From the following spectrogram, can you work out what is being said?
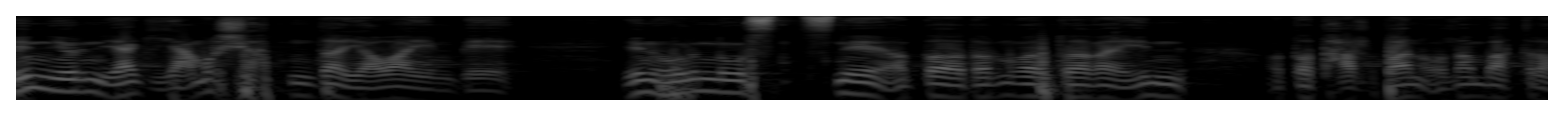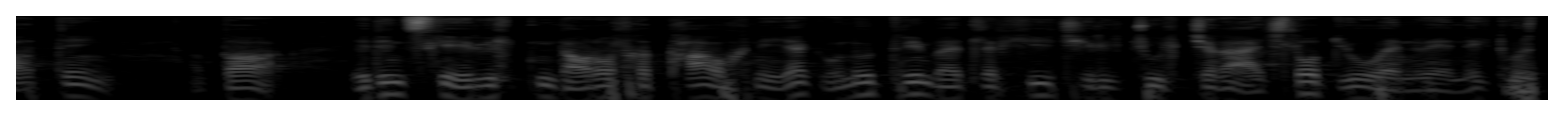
энэ ер нь яг ямар шатанда яваа юм бэ? Энэ хөрөн нүүрсний одоо дорногоот байгаа энэ одоо талбай нь Улаанбаатар хотын одоо эдийн засгийн эргэлтэнд оруулахад та бүхний яг өнөөдрийн байдлаар хийж хэрэгжүүлж байгаа ажлууд юу байна вэ? Нэгдүгürt.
